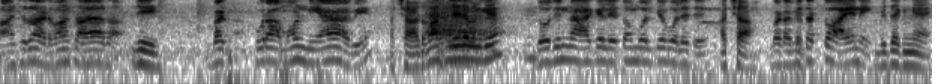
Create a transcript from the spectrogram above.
पाँच हज़ार एडवांस आया था। जी। बट पूरा अमाउंट नहीं आया अभी। अच्छा एडवांस ले रहे बोल के दो दिन में आके लेता हूँ बोल के बोले थे। अच्छा। बट अभी तक तो आए नहीं। अभी तक नहीं आए।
